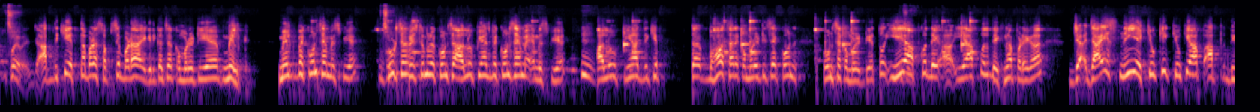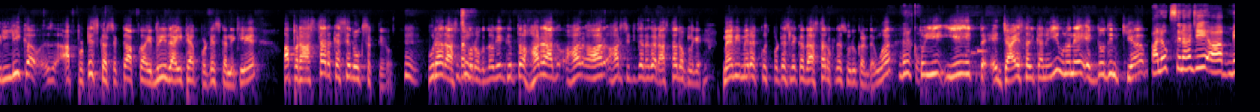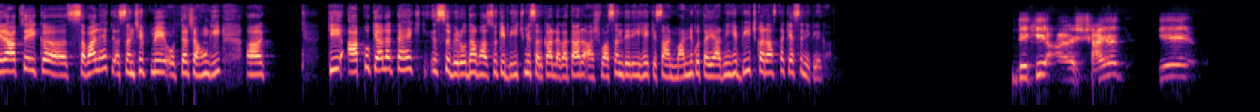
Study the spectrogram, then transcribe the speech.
आप देखिए इतना बड़ा सबसे बड़ा एग्रीकल्चर कमोडिटी है मिल्क मिल्क में कौन सा एमएसपी है? फ्रूट से वेजिटेबल में कौन सा? आलू प्याज में कौन सा एमएसपी है? हम्म। आलू प्याज देखिए तो बहुत सारे कमोडिटीज है कौन कौन सा कमोडिटी है? तो ये आपको ये आपको देखना पड़ेगा जा, जायज़ नहीं है क्योंकि क्योंकि आप आप दिल्ली का आप प्रोटेस्ट कर सकते हो आपका एवरी राइट है प्रोटेस्ट करने के लिए। आप रास्ता कैसे रोक सकते हो? हम्म। पूरा रास्ता को रोक दोगे कि तो हर हर हर हर सिटीजन अगर रास्ता रोक लगे मैं भी मेरा कुछ प्रोटेस्ट लेकर रास्ता रोकना शुरू कर दूँगा। तो ये ये एक जायज़ तरीका नहीं है उन्होंने एक दो दिन किया। आलोक सिन्हा जी आ, मेरा आपसे एक आ, सवाल है संक्षिप्त में उत्तर चाहूँगी। आ, कि आपको क्या लगता है कि इस विरोधाभासों के बीच में सरकार लगातार आश्वासन दे रही है किसान मानने को तैयार नहीं है बीच का रास्ता कैसे निकलेगा? देखिए शायद ये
